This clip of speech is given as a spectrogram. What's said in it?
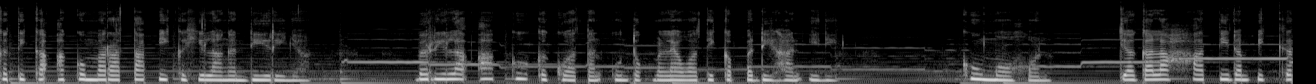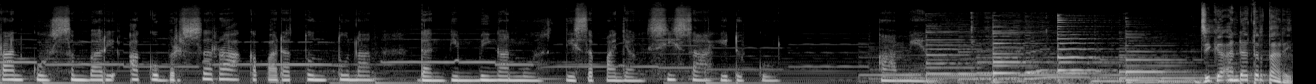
ketika aku meratapi kehilangan dirinya. Berilah aku kekuatan untuk melewati kepedihan ini. Kumohon, jagalah hati dan pikiranku sembari aku berserah kepada tuntunan dan bimbinganmu di sepanjang sisa hidupku. Amin. Jika Anda tertarik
